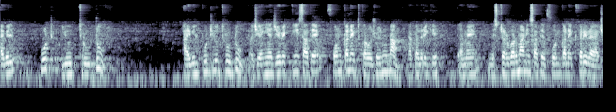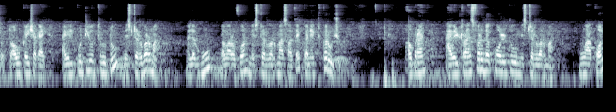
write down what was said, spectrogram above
I will put you through to I will put you through to પછી અહીંયા જે વ્યક્તિની સાથે ફોન કનેક્ટ કરો છો, એનું નામ, દાખલા તરીકે તમે મિસ્ટર વર્માની સાથે ફોન કનેક્ટ કરી રહ્યા છો, તો આવું કહી શકાય. I will put you through to mister Verma. મતલબ હું તમારો ફોન મિસ્ટર વર્મા સાથે કનેક્ટ કરું છું. આ ઉપરાંત I will transfer the call to mister Verma. હું આ કોલ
